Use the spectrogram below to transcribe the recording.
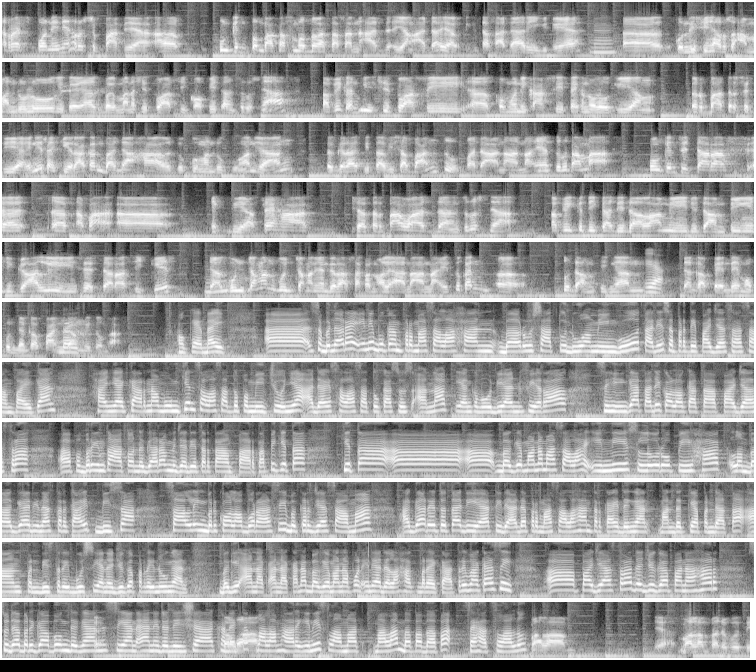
respon ini harus cepat ya. Mungkin pembatasan pembatasan ada, yang ada ya kita sadari gitu ya. Hmm. kondisinya harus aman dulu gitu ya bagaimana situasi covid dan seterusnya. Tapi kan di situasi komunikasi teknologi yang serba tersedia ini saya kira kan banyak hal dukungan-dukungan yang segera kita bisa bantu pada anak-anak yang terutama mungkin secara uh, uh, apa uh, dia sehat bisa tertawa dan seterusnya tapi ketika didalami didampingi digali secara psikis ya hmm. ya guncangan-guncangan yang dirasakan oleh anak-anak itu kan itu dampingan ya. jangka pendek maupun jangka panjang Baik. gitu mbak Oke baik, sebenarnya ini bukan permasalahan baru satu dua minggu. Tadi seperti Pak Jasra sampaikan, hanya karena mungkin salah satu pemicunya ada salah satu kasus anak yang kemudian viral sehingga tadi kalau kata Pak Jasra uh, pemerintah atau negara menjadi tertampar. Tapi kita kita uh, uh, bagaimana masalah ini seluruh pihak lembaga dinas terkait bisa saling berkolaborasi bekerja sama agar itu tadi ya tidak ada permasalahan terkait dengan mandeknya pendataan, pendistribusian dan juga perlindungan bagi anak-anak karena bagaimanapun ini adalah hak mereka. Terima kasih uh, Pak Jastra dan juga Pak Nahar sudah bergabung dengan CNN Indonesia Connected malam hari ini. Selamat malam Bapak-bapak, sehat selalu. Malam. Ya, malam Pak Deputi.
